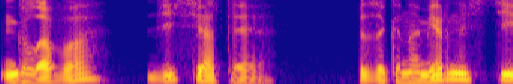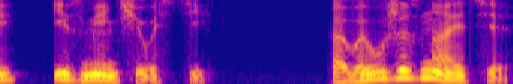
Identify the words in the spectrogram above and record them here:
Глава 10. Закономерности изменчивости. А вы уже знаете,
